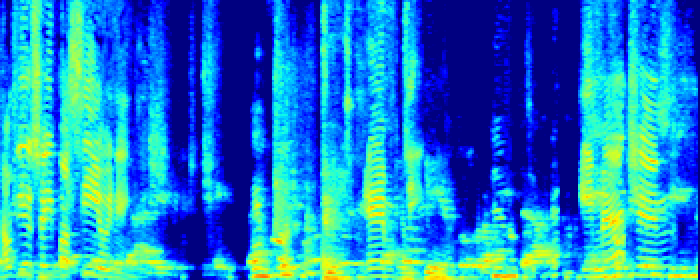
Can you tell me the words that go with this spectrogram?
how do you say vacío in English? Empty. Empty. Empty. Imagine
